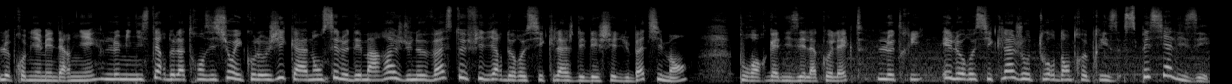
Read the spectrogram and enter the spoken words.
Le 1er mai dernier, le ministère de la Transition écologique a annoncé le démarrage d'une vaste filière de recyclage des déchets du bâtiment pour organiser la collecte, le tri et le recyclage autour d'entreprises spécialisées.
